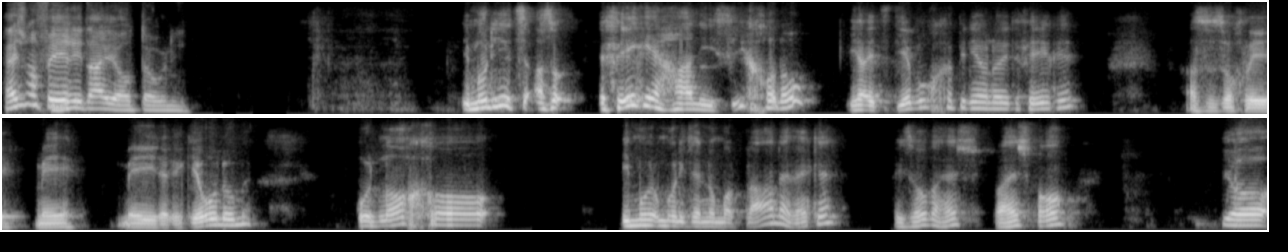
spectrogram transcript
Hast du noch Ferien da Jahr, Toni? Ich muss jetzt, also Ferien habe ich sicher noch. Ich habe jetzt diese Woche bin ich auch noch in der Ferien. Also so ein bisschen mehr, mehr in der Region rum. Und nachher ich muss, muss ich dann nochmal planen, wegen. Wieso? Was hast, was hast du vor? Ja,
